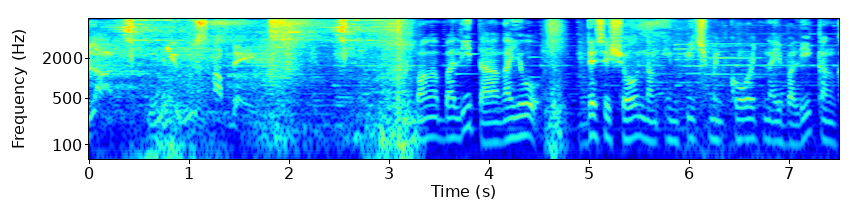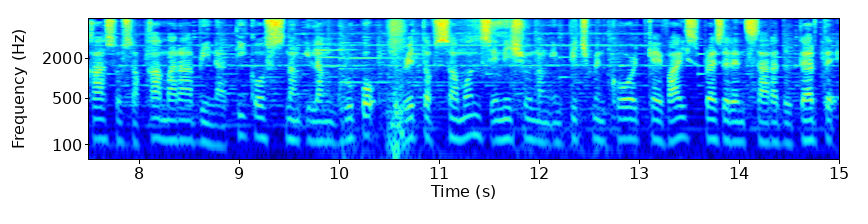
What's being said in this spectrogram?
Kidlat News Updates. Mga balita ngayon. Desisyon ng impeachment court na ibalik ang kaso sa Kamara binatikos ng ilang grupo. Writ of summons inisyu ng impeachment court kay Vice President Sara Duterte.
